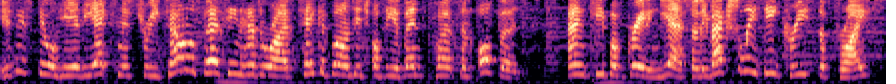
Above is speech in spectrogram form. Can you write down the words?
Is it still here? The Xmas tree. Town Hall 13 has arrived. Take advantage of the event's perks and offers and keep upgrading. Yeah, so they've actually decreased the price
